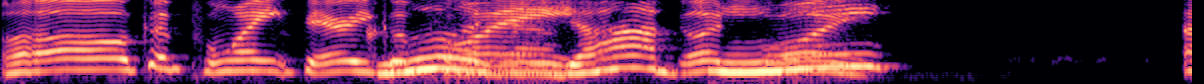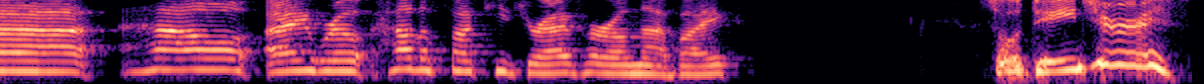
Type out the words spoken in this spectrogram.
Oh, good point. Very good, point. job, Good Teeny. point. Uh, how I wrote, "How the fuck you drive her on that bike?" So dangerous.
